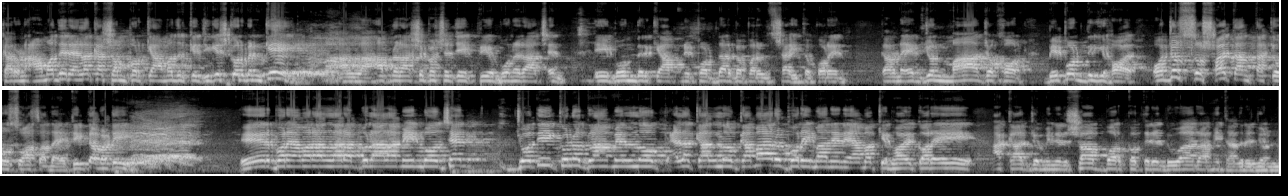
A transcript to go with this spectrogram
কারণ আমাদের এলাকা সম্পর্কে আমাদেরকে জিজ্ঞেস করবেন কে? আল্লাহ। আপনার আশেপাশে যে প্রিয় বোনেরা আছেন, এই বোনদেরকে আপনি পর্দার ব্যাপারে উৎসাহিত করেন। কারণ একজন মা যখন বেপরদিগি হয়, অজস্র শয়তান তাকে ওসোয়াসা দেয়। ঠিক না বাটি এরপরে আমার আল্লাহ রাব্বুল আলামিন বলছেন, যদি কোনো গ্রামের লোক, এলাকার লোক আমার উপর মানে আমাকে ভয় করে, আকাশ জমিনের সব বরকতের দুয়ার আমি তাদের জন্য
